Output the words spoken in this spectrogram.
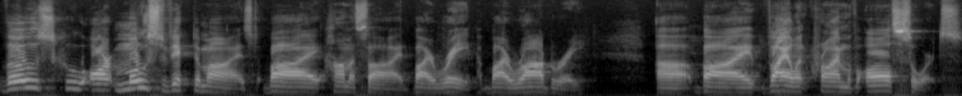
those who are most victimized by homicide, by rape, by robbery, uh, by violent crime of all sorts,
